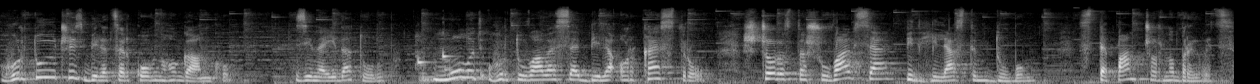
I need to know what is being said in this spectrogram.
гуртуючись біля церковного ганку. Зінаїда Тулуб. Молодь гуртувалася біля оркестру, що розташувався під гілястим дубом. Степан Чорнобривець.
